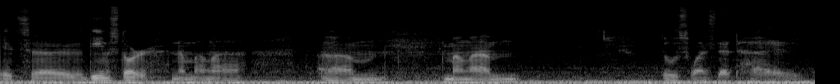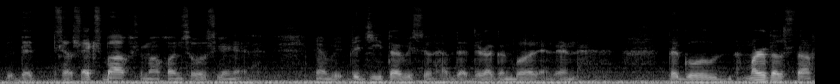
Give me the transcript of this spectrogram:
It's a game store ng mga um, mga um, those ones that had that sells Xbox, yung mga consoles, ganyan. And with Vegeta we still have that Dragon Ball and then the gold Marvel stuff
